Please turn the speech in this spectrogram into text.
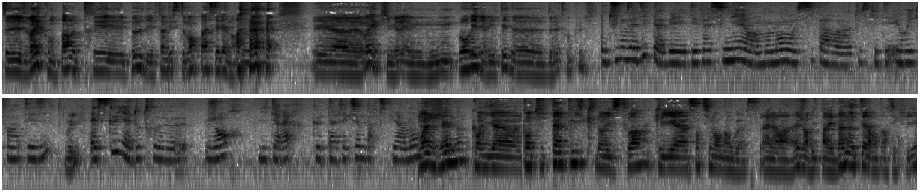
C'est vrai qu'on parle très peu des femmes justement pas célèbres. Et euh, ouais, qui auraient mérité de, de l'être plus. Donc, tu nous as dit que tu avais été fasciné à un moment aussi par euh, tout ce qui était Heroic Fantasy. Oui. Est-ce qu'il y a d'autres euh, genres littéraires que tu affectionnes particulièrement? Moi, j'aime quand il y a un- quand tu t'impliques dans l'histoire, qu'il y a un sentiment d'angoisse. Alors là, j'ai envie de parler d'un auteur en particulier.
